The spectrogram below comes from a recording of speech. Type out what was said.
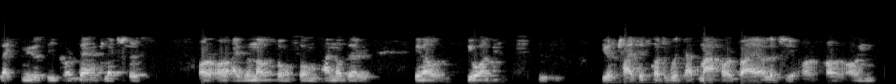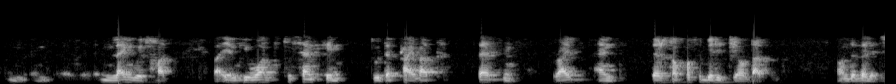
like music or dance lectures or, or I don't know some some another you know you want your child is not good at math or biology or, or, or in, in, in language but but if you want to send him to the private lessons right and there's no possibility of that on the village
